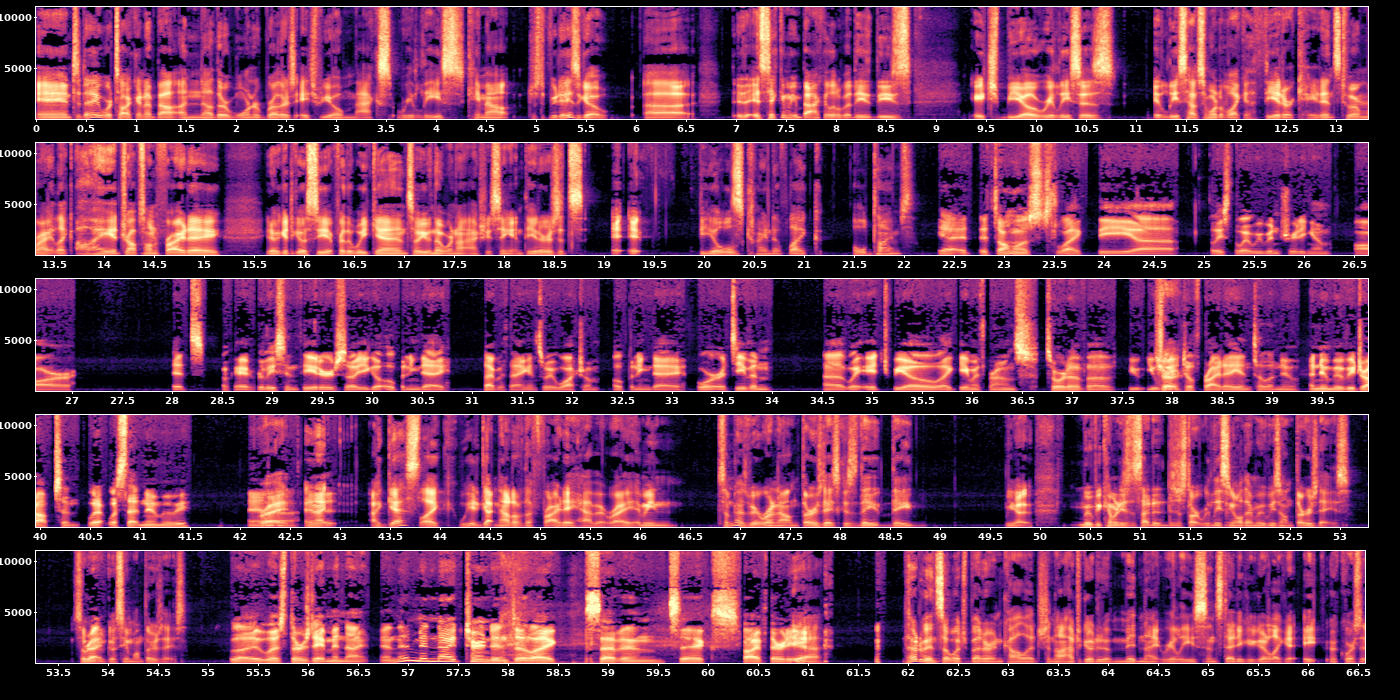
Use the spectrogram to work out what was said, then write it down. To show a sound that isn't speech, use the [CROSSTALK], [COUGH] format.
and today we're talking about another Warner Brothers HBO Max release. Came out just a few days ago. Uh, it- it's taking me back a little bit. These, these HBO releases at least have somewhat of like a theater cadence to them, right? Like, oh, hey, it drops on Friday. You know, get to go see it for the weekend. So even though we're not actually seeing it in theaters, it's it, it feels kind of like old times. Yeah, it, it's almost like the, uh, at least the way we've been treating them are, it's okay, release in theaters, so you go opening day type of thing, and so we watch them opening day, or it's even, uh, wait, HBO like Game of Thrones sort of. Uh, you you Sure. wait till Friday until a new a new movie drops, and what what's that new movie? And, right. uh, and I, it- I guess like we had gotten out of the Friday habit, right? I mean, sometimes we were running out on Thursdays because they they, you know, movie companies decided to just start releasing all their movies on Thursdays, so we would go see them on Thursdays. well, it was Thursday at midnight, and then midnight turned into like [LAUGHS] seven, six, five thirty. Yeah. That would have been so much better in college to not have to go to a midnight release. Instead, you could go to like a eight. Of course,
